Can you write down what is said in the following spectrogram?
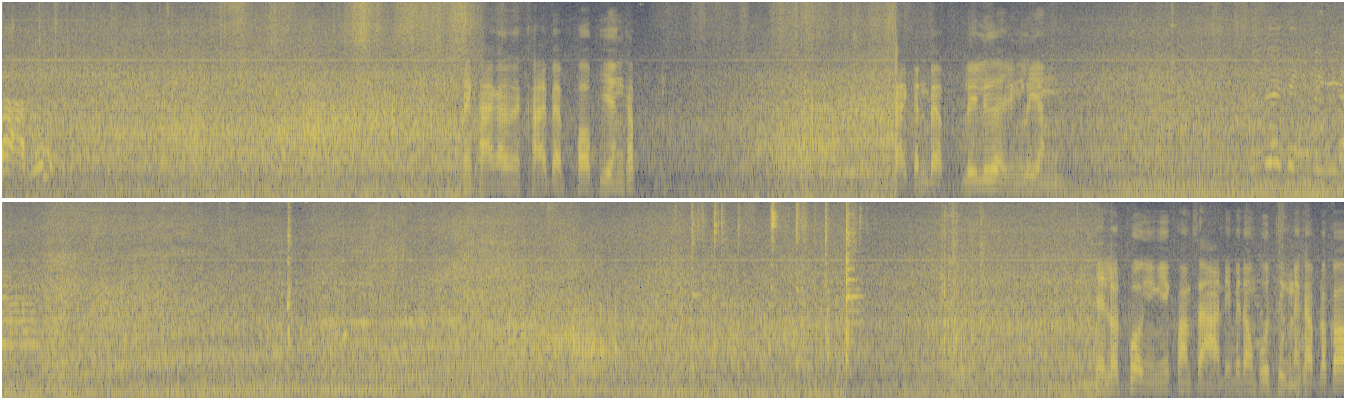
บาทลูกแม่ค้าก็ขายแบบพอเพียงครับขาย กันแบบเรื่อยๆเรียงๆเรื่อยๆเรียงเห็นรถพวกอย่างนี้ความสะอาดนี่ไม่ต้องพูดถึงนะครับ แล้วก็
